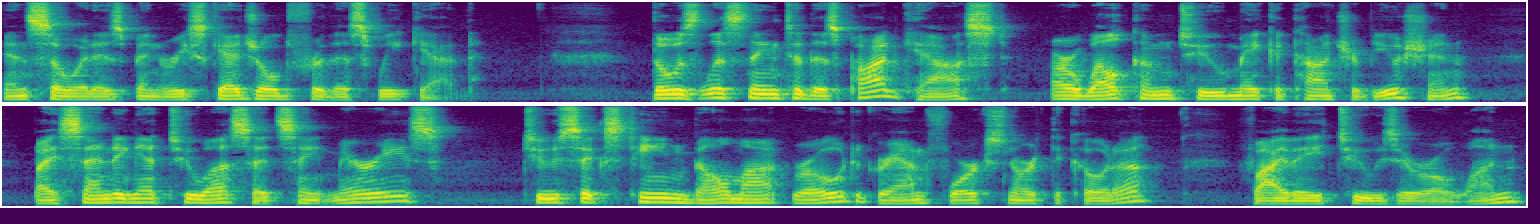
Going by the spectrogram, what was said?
and so it has been rescheduled for this weekend. Those listening to this podcast are welcome to make a contribution by sending it to us at St. Mary's, 216 Belmont Road, Grand Forks, North Dakota, 58201,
